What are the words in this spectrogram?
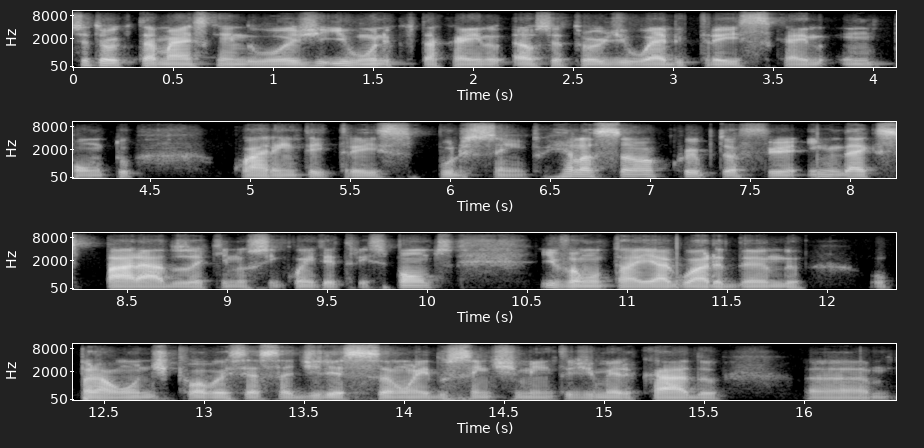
setor que está mais caindo hoje e o único que está caindo é o setor de Web3, caindo 1,43%. Em relação ao Crypto Fear Index, parados aqui nos 53 pontos e vamos estar tá aí aguardando para onde, qual vai ser essa direção aí do sentimento de mercado uh,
